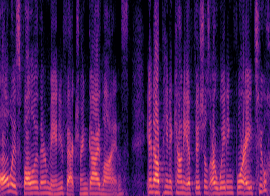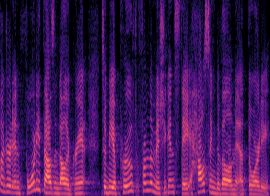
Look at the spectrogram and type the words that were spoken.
always follow their manufacturing guidelines. And Alpena County officials are waiting for a $240,000 grant to be approved from the Michigan State Housing Development Authority.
